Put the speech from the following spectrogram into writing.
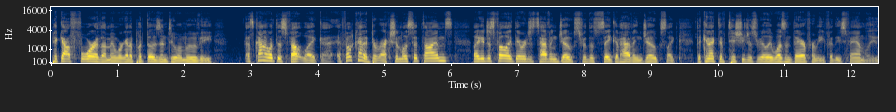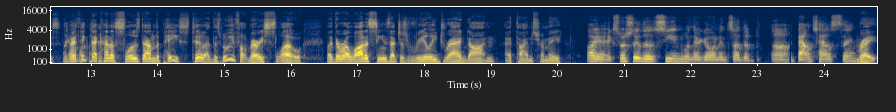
pick out 4 of them and we're going to put those into a movie." That's kind of what this felt like. Uh, It felt kind of directionless at times. Like it just felt like they were just having jokes for the sake of having jokes. Like the connective tissue just really wasn't there for me for these families. Like, and I think that kind of slows down the pace too. Uh, This movie felt very slow. Like there were a lot of scenes that just really dragged on at times for me. Oh yeah, especially the scene when they're going inside the uh, bounce house thing. Right.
